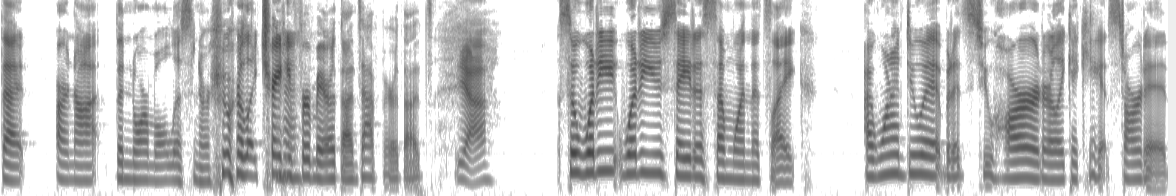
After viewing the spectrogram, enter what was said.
that are not the normal listener who are like training Mhm. for marathons, half marathons. Yeah. So what do you what do you say to someone that's like I want to do it, but it's too hard or like I can't get started?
